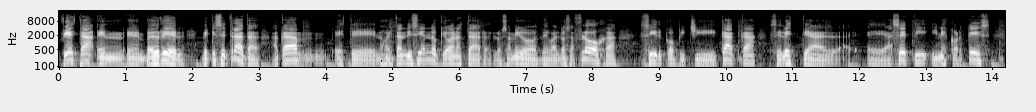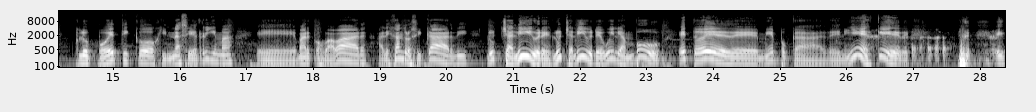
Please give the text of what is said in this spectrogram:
Fiesta en, en Pedriel, ¿de qué se trata? Acá mm, este, nos están diciendo que van a estar los amigos de Baldosa Floja, Circo Pichicaca, Celestial eh, Aceti, Inés Cortés, Club Poético, Gimnasia y Rima, eh, Marcos Babar, Alejandro Sicardi, Lucha Libre, Lucha Libre, William Boo. Esto es de mi época de niñez. ¿Qué? Eh,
